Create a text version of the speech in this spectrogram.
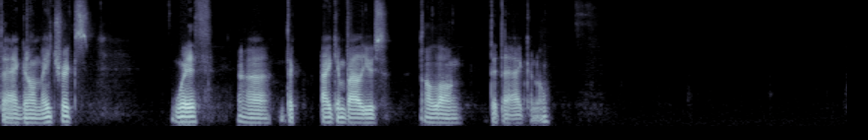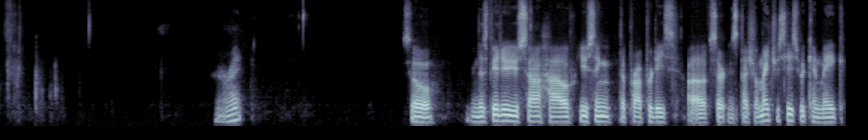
diagonal matrix with uh, the eigenvalues along the diagonal. All right. So in this video, you saw how using the properties of certain special matrices, we can make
